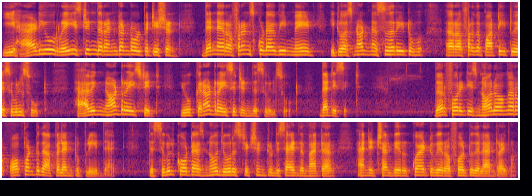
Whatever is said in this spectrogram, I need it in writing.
he had you raised in the rent control petition then a reference could have been made. It was not necessary to uh, refer the party to a civil suit. Having not raised it, you cannot raise it in the civil suit. That is it. Therefore, it is no longer open to the appellant to plead that. The civil court has no jurisdiction to decide the matter and it shall be required to be referred to the land tribunal.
